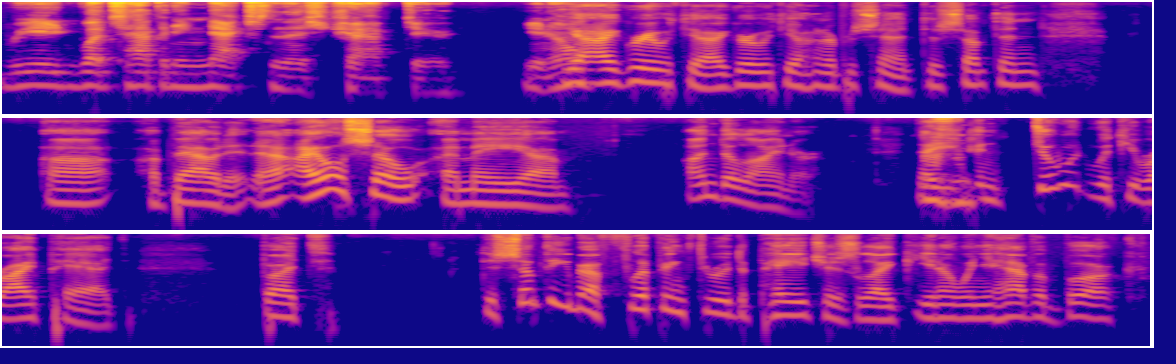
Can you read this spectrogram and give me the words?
read what's happening next in this chapter. You know. Yeah, I agree with you. I agree with you 100%. There's something uh, about it. I also am a um, underliner. Now, you Mhm. can do it with your iPad, but there's something about flipping through the pages, like, you know, when you have a book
